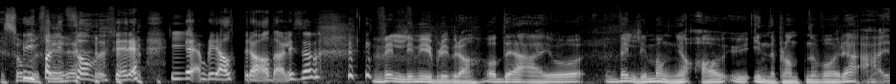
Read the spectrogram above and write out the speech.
ja, litt sommerferie. Ja, Blir alt bra da, liksom? Veldig mye blir bra, og det er jo veldig mange av inneplantene våre er,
